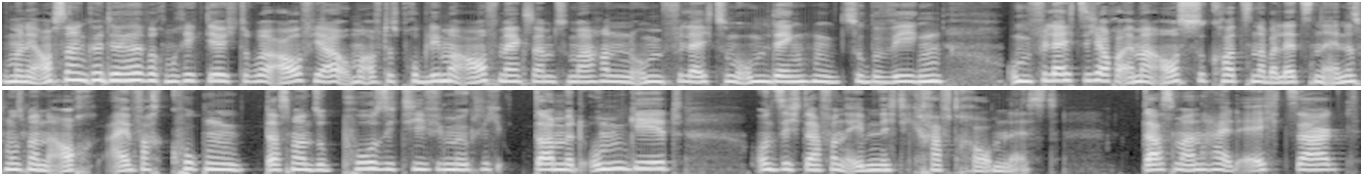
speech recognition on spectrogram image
wo man ja auch sagen könnte, warum regt ihr euch darüber auf? Ja, um auf das Problem aufmerksam zu machen, um vielleicht zum Umdenken zu bewegen, um vielleicht sich auch einmal auszukotzen. Aber letzten Endes muss man auch einfach gucken, dass man so positiv wie möglich damit umgeht und sich davon eben nicht die Kraft rauben lässt dass man halt echt sagt,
